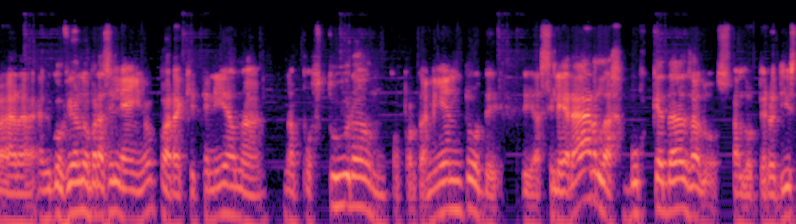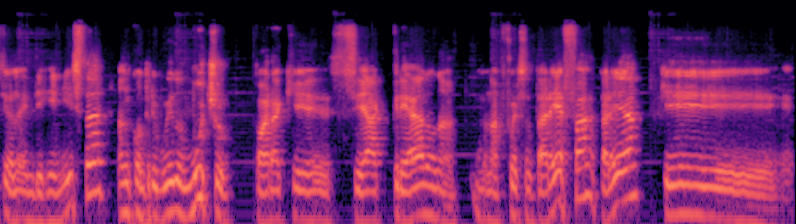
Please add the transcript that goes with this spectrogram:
para el gobierno brasileño para que tenía una, una postura, un comportamiento de, de, acelerar las búsquedas a los, a los periodistas indigenistas, han contribuido mucho para que se ha creado una, una fuerza tarefa, tarea que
